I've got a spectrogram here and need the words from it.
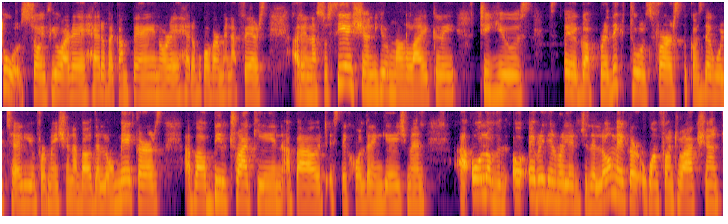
tools. So if you are a head of a campaign or a head of government affairs at an association, you're more likely to use uh, GovPredict tools first because they will tell you information about the lawmakers, about bill tracking, about stakeholder engagement, uh, all of everything related to the lawmaker. One Phone to Action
